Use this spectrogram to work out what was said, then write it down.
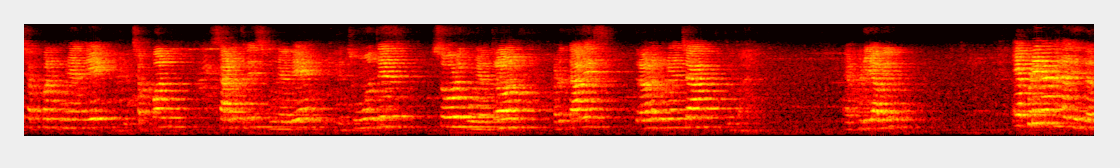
56 ગુણ્યા 1 એટલે 56 37 ગુણ્યા 2 એટલે 74 16 ગુણ્યા 3 48 3 ગુણ્યા 4 એફડી આવ્યું? એફડી ના ખાનાની અંદર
